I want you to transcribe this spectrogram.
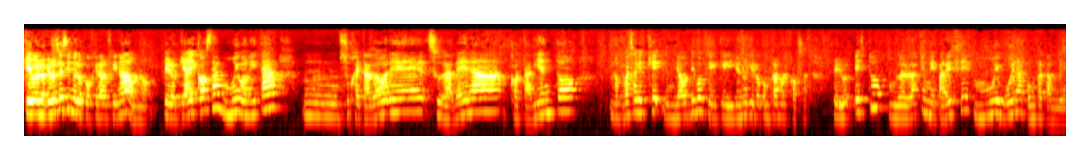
Que bueno, que no sé si me lo cogerá al final o no. Pero que hay cosas muy bonitas, mmm, sujetadores, sudaderas, cortavientos. Lo que pasa es que ya os digo que, que yo no quiero comprar más cosas. Pero esto, la verdad es que me parece muy buena compra también.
